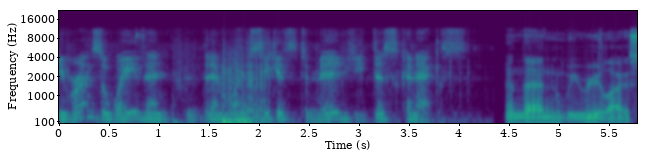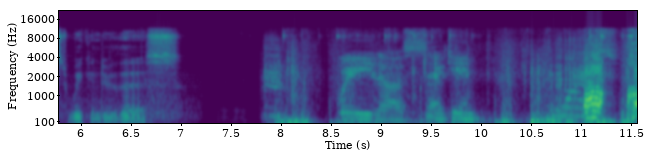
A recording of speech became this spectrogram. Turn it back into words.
He runs away, then then once he gets to mid, he disconnects. And then we realized we can do this. Wait a second. Ah, ah,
